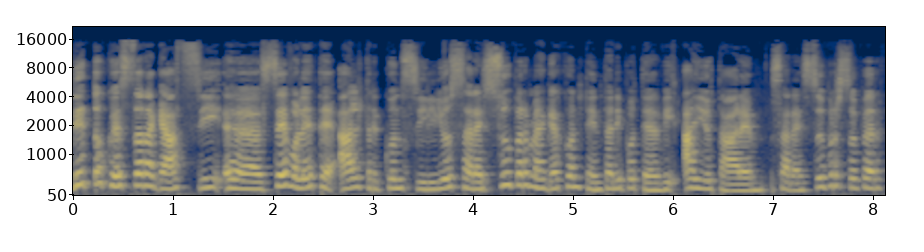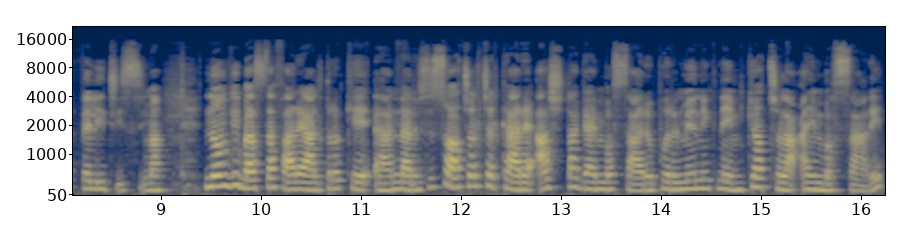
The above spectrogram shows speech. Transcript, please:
Detto questo, ragazzi, eh, se volete altri consigli, sarei super mega contenta di potervi aiutare. Sarei super super felicissima. Non vi basta fare altro che andare sui social, cercare hashtag a imbossare oppure il mio nickname chiocciola a imbossari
